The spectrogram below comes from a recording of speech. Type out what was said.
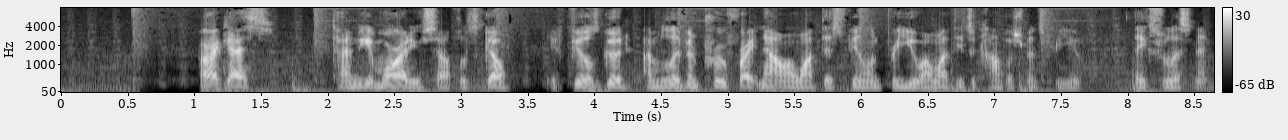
All right, guys, time to get more out of yourself. Let's go. It feels good. I'm living proof right now. I want this feeling for you. I want these accomplishments for you. Thanks for listening.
